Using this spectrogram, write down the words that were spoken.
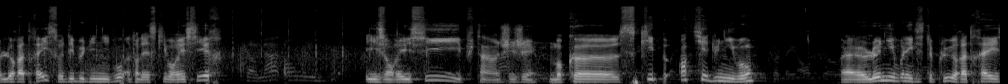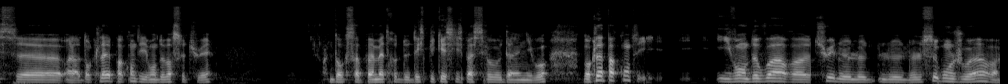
le rat race au début du niveau. Attendez, est-ce qu'ils vont réussir? Ils ont réussi, putain, GG. Donc, euh, skip entier du niveau. Voilà, le niveau n'existe plus, rat race. euh, voilà, donc là, par contre, ils vont devoir se tuer. Donc ça va permettre de- d'expliquer ce qui se passait au dernier niveau. Donc là par contre, ils, vont devoir euh, tuer le, second joueur, euh,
